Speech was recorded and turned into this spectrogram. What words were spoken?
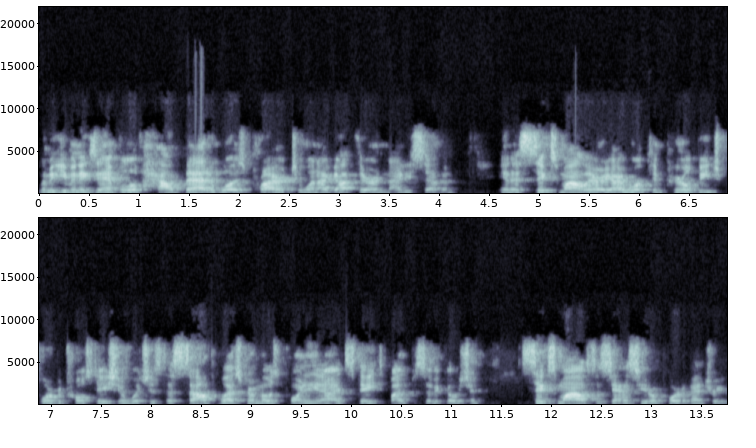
Let me give you an example of how bad it was prior to when I got there in 97 in a six mile area. I worked in Imperial Beach Border Patrol Station, which is the southwesternmost point of the United States by the Pacific Ocean, six miles to San Ysidro Port of Entry.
